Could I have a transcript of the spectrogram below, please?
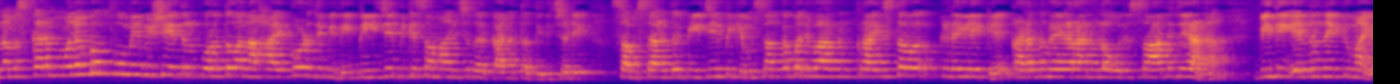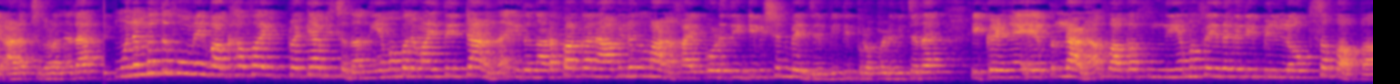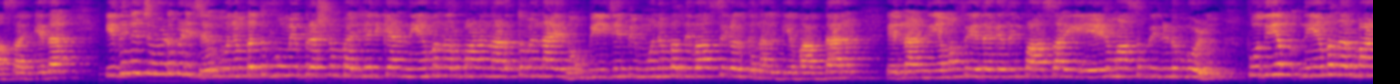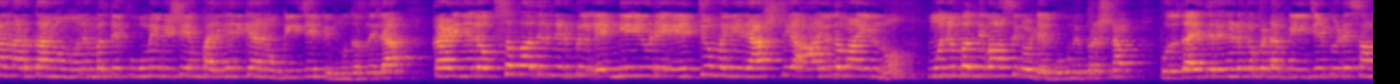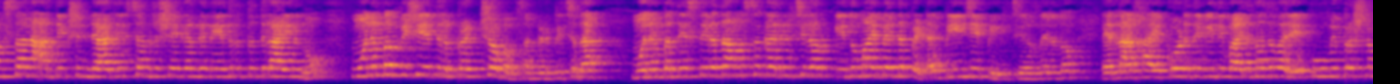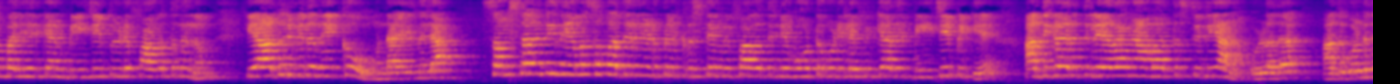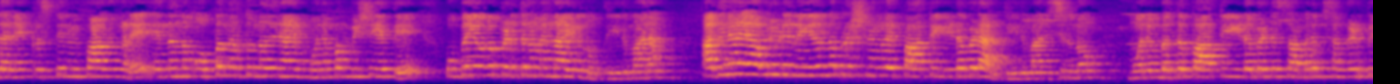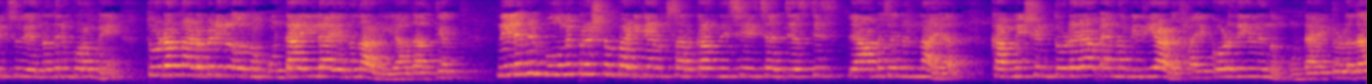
നമസ്കാരം. മുനമ്പം ഭൂമി വിഷയത്തിൽ പുറത്തു വന്ന ഹൈക്കോടതി വിധി ബി ജെ പിക്ക് സമ്മാനിച്ചത് കനത്ത തിരിച്ചടി. സംസ്ഥാനത്ത് ബി ജെ പിക്കും സംഘപരിവാറിനും ക്രൈസ്തവർക്കിടയിലേക്ക് കടന്നു കയറാനുള്ള ഒരു സാധ്യതയാണ് വിധി എന്നേക്കുമായി അടച്ചുകളഞ്ഞത്. മുനമ്പത്ത് ഭൂമി വഖഫായി പ്രഖ്യാപിച്ചത് നിയമപരമായി തെറ്റാണെന്ന് ഇത് നടപ്പാക്കാനാവില്ലെന്നുമാണ് ഹൈക്കോടതി ഡിവിഷൻ ബെഞ്ച് വിധി പുറപ്പെടുവിച്ചത്. ഇക്കഴിഞ്ഞ ഏപ്രിലാണ് വഖഫ് നിയമ ഭേദഗതി ബിൽ ലോക്സഭ പാസാക്കിയത്. ഇതിന് പിടിച്ച് മുനമ്പത്ത് ഭൂമി പ്രശ്നം പരിഹരിക്കാൻ നിയമനിർമ്മാണം നടത്തുമെന്നായിരുന്നു ബി ജെ പി മുനമ്പത്ത് നിവാസികൾക്ക് നൽകിയ വാഗ്ദാനം. എന്നാൽ നിയമ ഭേദഗതി പാസായി ഏഴു മാസം പിന്നിടുമ്പോഴും പുതിയ നിയമനിർമ്മാണം നടത്താനോ മുനമ്പത്തെ ഭൂമി വിഷയം പരിഹരിക്കാനോ ബി മുതിർന്നില്ല. കഴിഞ്ഞ ലോക്സഭാ തിരഞ്ഞെടുപ്പിൽ എൻ ഡി എയുടെ ഏറ്റവും വലിയ രാഷ്ട്രീയ ആയുധമായിരുന്നു മുനമ്പം നിവാസികളുടെ ഭൂമി പ്രശ്നം. പുതുതായി തിരഞ്ഞെടുക്കപ്പെട്ട ബി ജെ പിയുടെ സംസ്ഥാന അധ്യക്ഷൻ രാജീവ് ചന്ദ്രശേഖരന്റെ നേതൃത്വത്തിലായിരുന്നു മുനമ്പം വിഷയത്തിൽ പ്രക്ഷോഭം സംഘടിപ്പിച്ചത്. മുനമ്പത്തെ സ്ഥിരതാമസക്കാരിൽ ചിലർ ഇതുമായി ബന്ധപ്പെട്ട് ബി ജെ പിയിൽ ചേർന്നിരുന്നു. എന്നാൽ ഹൈക്കോടതി വിധി വരുന്നതുവരെ ഭൂമി പ്രശ്നം പരിഹരിക്കാൻ ബി ജെ പിയുടെ ഭാഗത്തു നിന്നും യാതൊരുവിധ നീക്കവും ഉണ്ടായിരുന്നില്ല. സംസ്ഥാനത്തെ നിയമസഭാ തെരഞ്ഞെടുപ്പിൽ ക്രിസ്ത്യൻ വിഭാഗത്തിന്റെ വോട്ട് കൂടി ലഭിക്കാതെ ബി ജെ പിക്ക് അധികാരത്തിലേറാനാവാത്ത സ്ഥിതിയാണ് ഉള്ളത്. അതുകൊണ്ട് തന്നെ ക്രിസ്ത്യൻ വിഭാഗങ്ങളെ എന്നെന്നും ഒപ്പം നിർത്തുന്നതിനായി മുനമ്പം വിഷയത്തെ ഉപയോഗപ്പെടുത്തണമെന്നായിരുന്നു തീരുമാനം. അതിനായി അവരുടെ നേരിടുന്ന പ്രശ്നങ്ങളെ പാർട്ടി ഇടപെടാൻ തീരുമാനിച്ചിരുന്നു. മുനമ്പത്ത് പാർട്ടി ഇടപെട്ട് സമരം സംഘടിപ്പിച്ചു എന്നതിനു പുറമെ തുടർ നടപടികൾ ഒന്നും ഉണ്ടായില്ല എന്നതാണ് യാഥാർത്ഥ്യം. നിലവിൽ ഭൂമി പ്രശ്നം പഠിക്കാൻ സർക്കാർ നിശ്ചയിച്ച ജസ്റ്റിസ് രാമചന്ദ്രൻ നായർ കമ്മീഷൻ തുടരാം എന്ന വിധിയാണ് ഹൈക്കോടതിയിൽ നിന്നും ഉണ്ടായിട്ടുള്ളത്.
